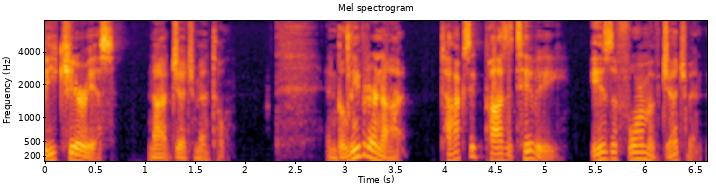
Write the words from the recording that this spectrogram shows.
be curious, not judgmental. And believe it or not, toxic positivity is a form of judgment.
